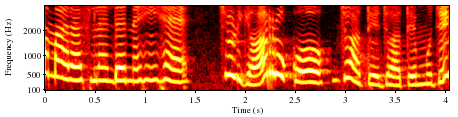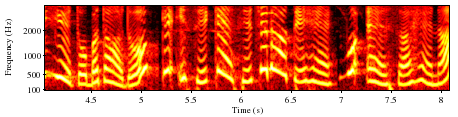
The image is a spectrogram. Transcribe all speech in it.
हमारा सिलेंडर नहीं है। चिड़िया रुको। जाते जाते मुझे ये तो बता दो कि इसे कैसे चलाते हैं। वो ऐसा है ना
